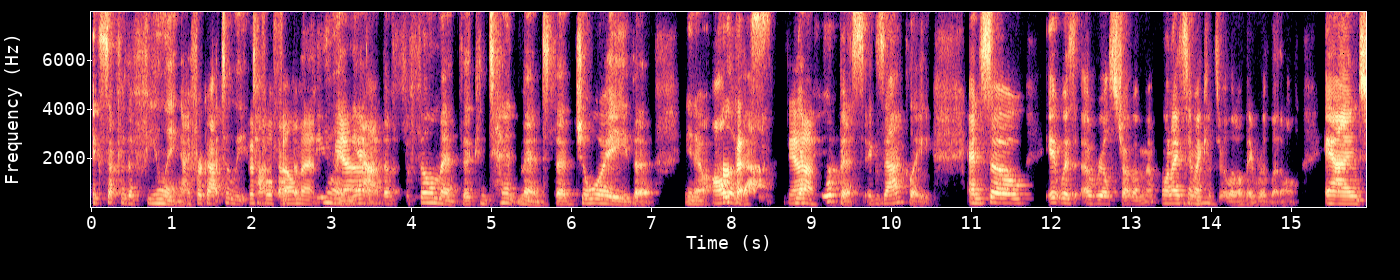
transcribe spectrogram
except for the feeling. I forgot to le- The talk about the feeling. yeah. Yeah. the fulfillment, the contentment, the joy, the you know all of Purpose. that Yeah. purpose exactly and so it was a real struggle when i say my Mhm. kids were little they were little and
